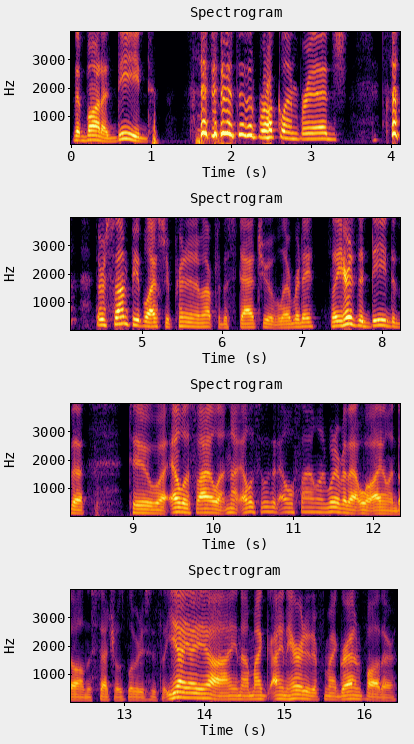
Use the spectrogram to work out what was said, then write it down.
that bought a deed to the Brooklyn Bridge. There's some people actually printing them up for the Statue of Liberty. So here's the deed to the to uh, Ellis Island. Not Ellis, was it Ellis Island? Whatever that little island on the Statue of Liberty. It's like, yeah, yeah, yeah. I, you know, my I inherited it from my grandfather.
